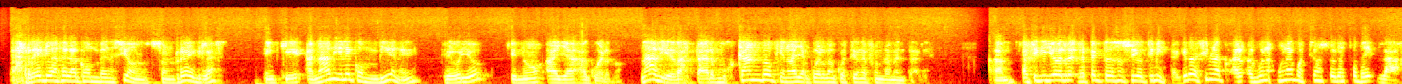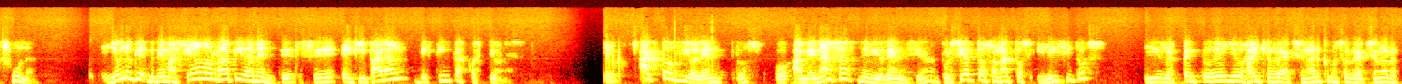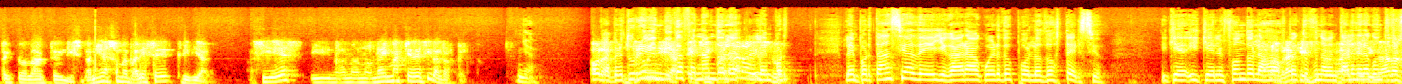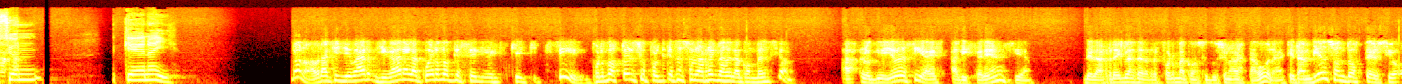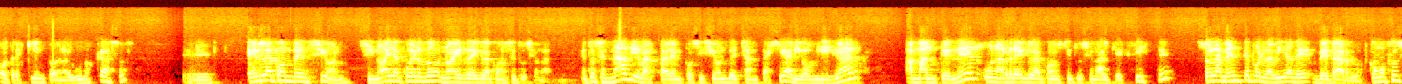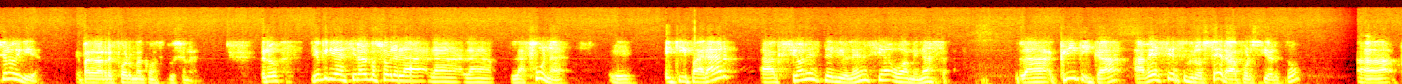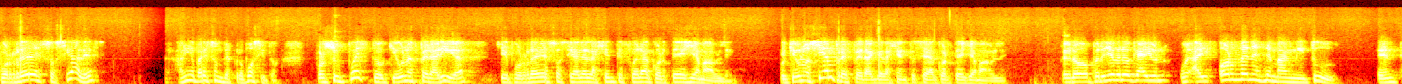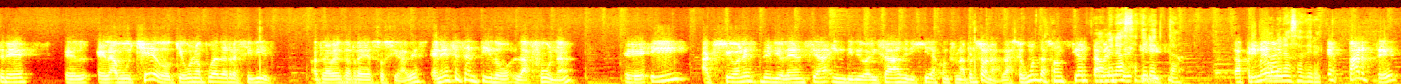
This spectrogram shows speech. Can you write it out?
las reglas de la convención son reglas en que a nadie le conviene, creo yo, que no haya acuerdo. Nadie va a estar buscando que no haya acuerdo en cuestiones fundamentales. Ah, así que yo respecto a eso soy optimista. Quiero decir una, alguna, una cuestión sobre esto de la FUNA. Yo creo que demasiado rápidamente se equiparan distintas cuestiones. Eh, actos violentos o amenazas de violencia, por cierto, son actos ilícitos y respecto de ellos hay que reaccionar como se reacciona respecto a los actos ilícitos. A mí eso me parece trivial. Así es y no, no, no hay más que decir al respecto. Ya. Ahora, pero tú reivindicas, Fernando, la, la, importancia de llegar a acuerdos por los dos tercios y que, y que en el fondo los aspectos fundamentales de la Constitución queden ahí. Bueno, habrá que llevar, llegar al acuerdo que se. Sí, por dos tercios, porque esas son las reglas de la Convención. Ah, lo que yo decía es, a diferencia de las reglas de la reforma constitucional hasta ahora, que también son dos tercios o tres quintos en algunos casos, eh, en la Convención, si no hay acuerdo, no hay regla constitucional. Entonces nadie va a estar en posición de chantajear y obligar a mantener una regla constitucional que existe solamente por la vía de vetarlo, como funciona hoy día para la reforma constitucional. Pero yo quería decir algo sobre la, FUNA. Eh, equiparar a acciones de violencia o amenaza. La crítica, a veces grosera, por cierto, por redes sociales, a mí me parece un despropósito. Por supuesto que uno esperaría que por redes sociales la gente fuera cortés y amable, porque uno siempre espera que la gente sea cortés y amable. Pero, pero yo creo que hay, hay órdenes de magnitud entre el, el abucheo que uno puede recibir a través de redes sociales. En ese sentido, la FUNA eh, y acciones de violencia individualizadas dirigidas contra una persona. Las segundas son ciertamente... Amenaza directa. La primera es parte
